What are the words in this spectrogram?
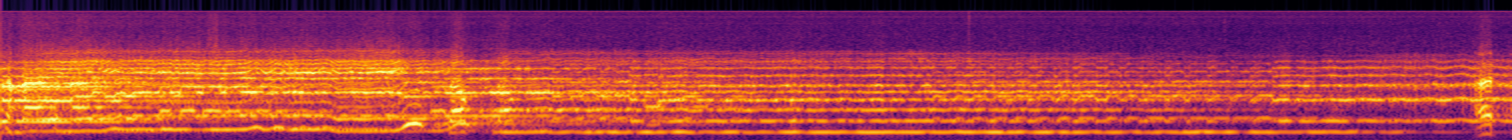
ក្តីសុខអត់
